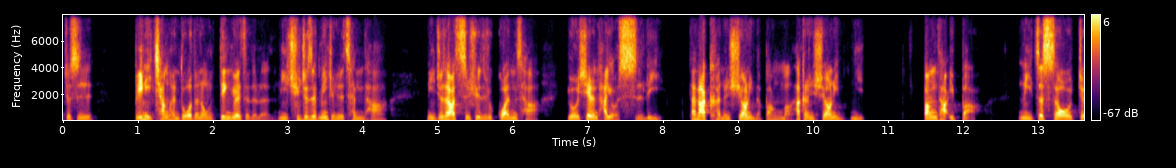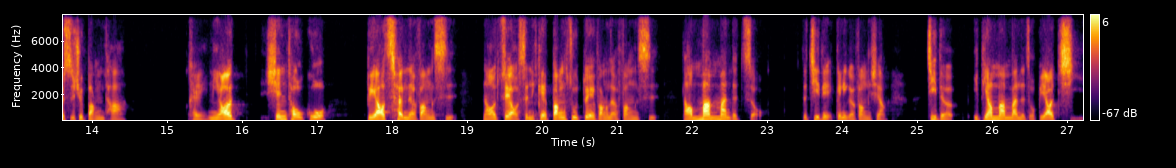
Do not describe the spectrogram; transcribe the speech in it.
就是比你强很多的那种订阅者的人，你去就是明显去蹭他。你就是要持续的去观察，有一些人他有实力，但他可能需要你的帮忙，他可能需要你你。帮他一把，你这时候就是去帮他，OK？你要先透过不要蹭的方式，然后最好是你可以帮助对方的方式，然后慢慢的走。就记得给你个方向，记得一定要慢慢的走，不要急。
